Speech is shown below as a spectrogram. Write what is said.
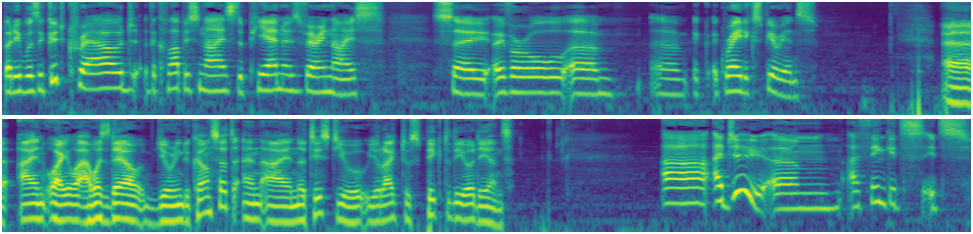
but it was a good crowd. The club is nice. The piano is very nice. So overall, um, uh, a, a great experience. Uh, I, I was there during the concert, and I noticed you you like to speak to the audience. Uh, I do. Um, I think it's it's.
